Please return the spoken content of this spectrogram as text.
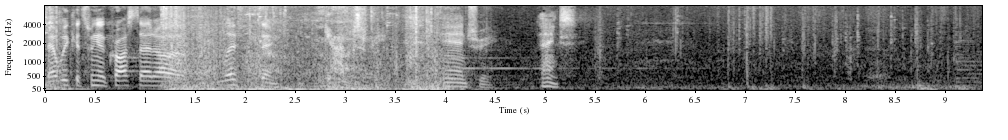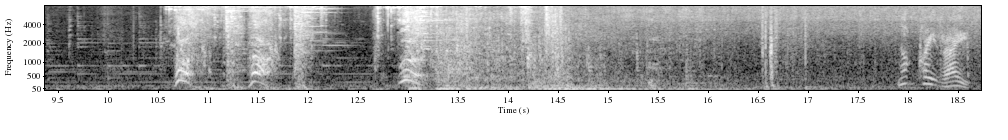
Bet we could swing across that, uh, lift thing. Gantry. Gantry. Thanks. Quite right.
